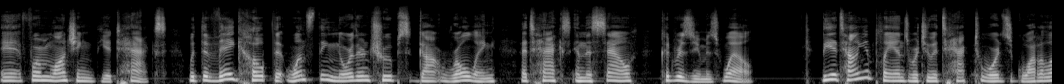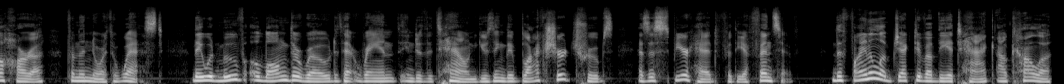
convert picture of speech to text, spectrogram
eh, from launching the attacks, with the vague hope that once the northern troops got rolling, attacks in the south could resume as well. The Italian plans were to attack towards Guadalajara from the northwest. They would move along the road that ran into the town, using the black shirt troops as a spearhead for the offensive. The final objective of the attack, Alcala,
